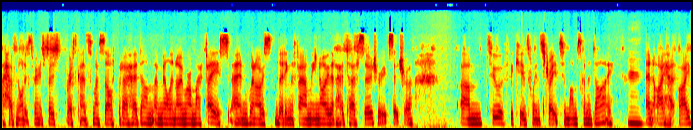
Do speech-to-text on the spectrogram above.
I have not experienced breast, breast cancer myself, but I had um, a melanoma on my face, and when I was letting the family know that I had to have surgery, etc., um, two of the kids went straight to "Mum's going to die." Mm. And I had I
